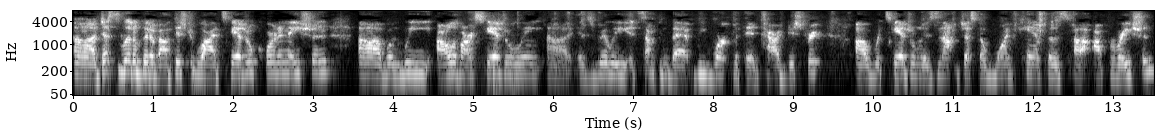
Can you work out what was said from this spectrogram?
Uh, just a little bit about district-wide schedule coordination. Uh, when we, all of our scheduling uh, is really, it's something that we work with the entire district. Uh, with scheduling is not just a one campus uh, operation.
